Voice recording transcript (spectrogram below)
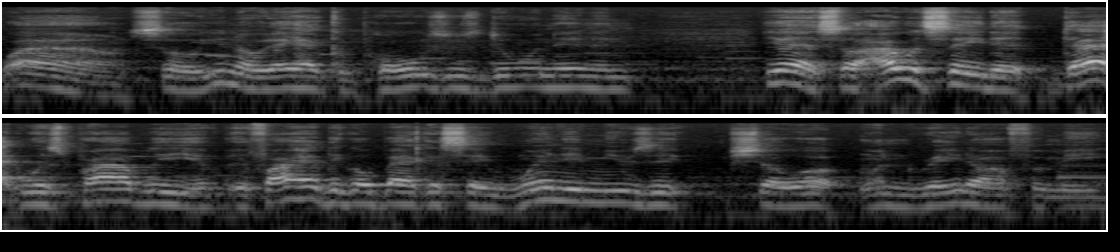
wow! So you know they had composers doing it, and yeah. So I would say that that was probably if, if I had to go back and say when did music show up on the radar for me,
